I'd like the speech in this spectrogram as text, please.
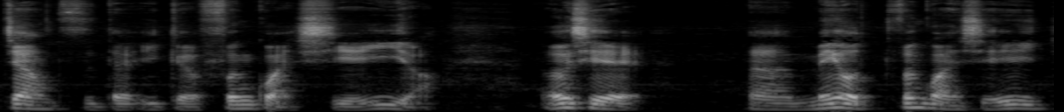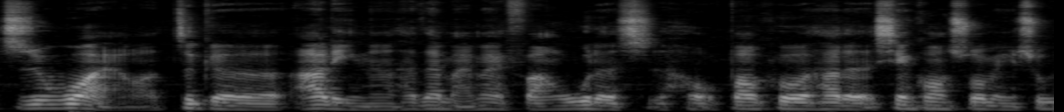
这样子的一个分管协议啊，而且，呃，没有分管协议之外啊，这个阿玲呢，他在买卖房屋的时候，包括他的现况说明书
